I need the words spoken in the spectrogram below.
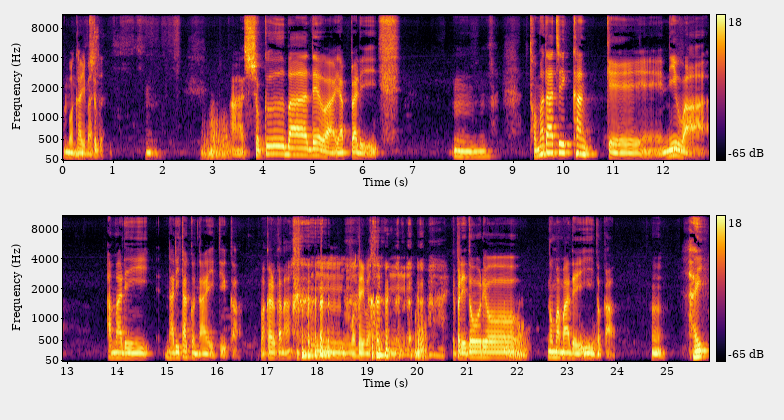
うん、わかります。職うんあ職場ではやっぱり、うん、友達関係にはあまりなりたくないっていうか、わかるかな？うん、わかります。うん、やっぱり同僚のままでいいとか。うん。はい。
